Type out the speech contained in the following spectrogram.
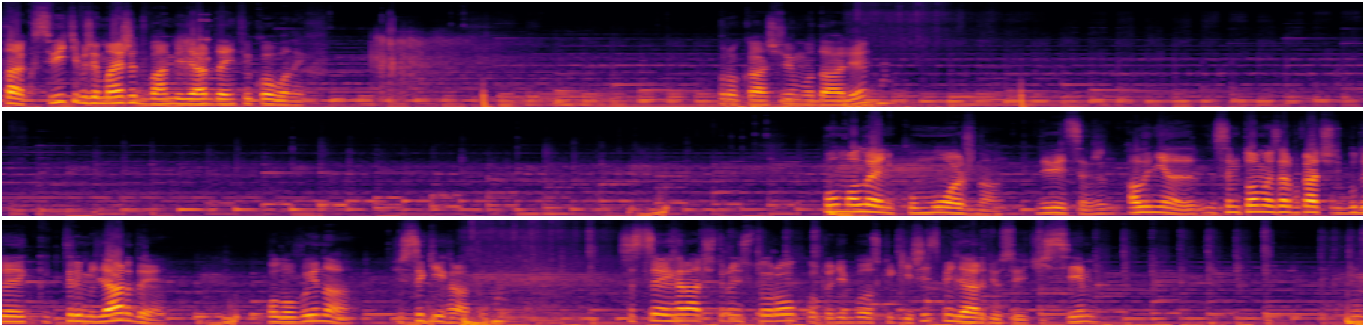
Так, в світі вже майже 2 мільярда інфікованих. Прокачуємо далі. Помаленьку можна. Дивіться, вже. Але ні, симптоми зараз прокачують буде як 3 мільярди. Половина. І грати? Це ця гра 14 року, тоді було скільки? 6 мільярдів у світі, 7. Ну,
